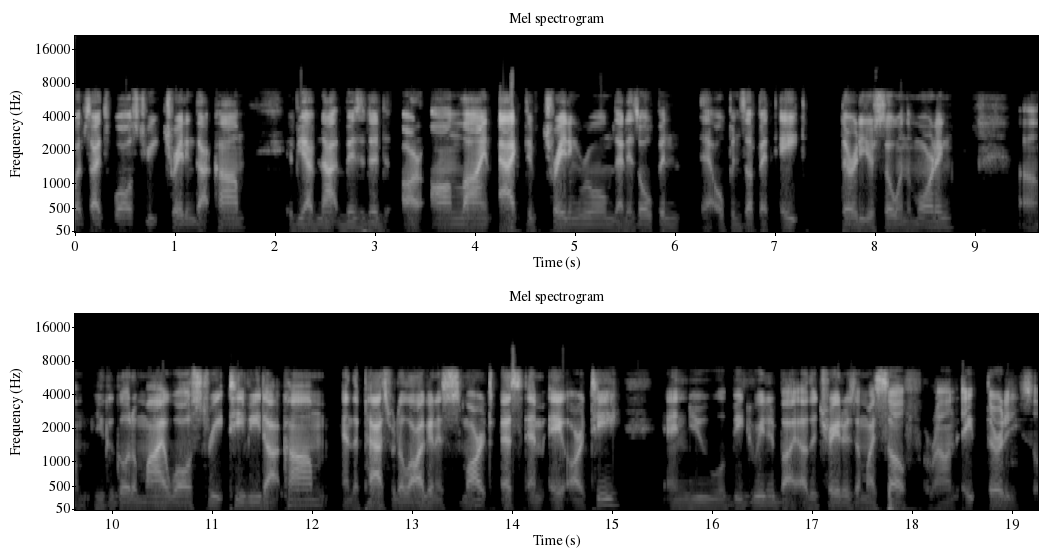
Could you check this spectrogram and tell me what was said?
Website's WallStreetTrading.com. If you have not visited our online active trading room that is open, that opens up at 8 30 or so in the morning. Um, you could go to mywallstreettv.com and the password to log in is SMART, S-M-A-R-T, and you will be greeted by other traders and myself around 8.30. So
